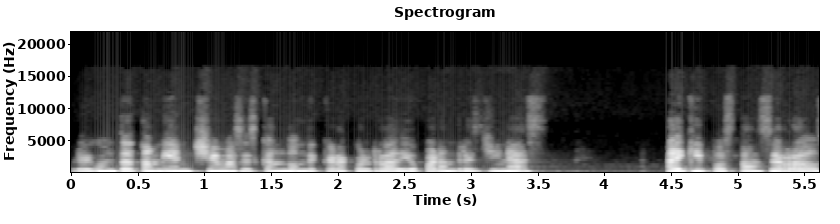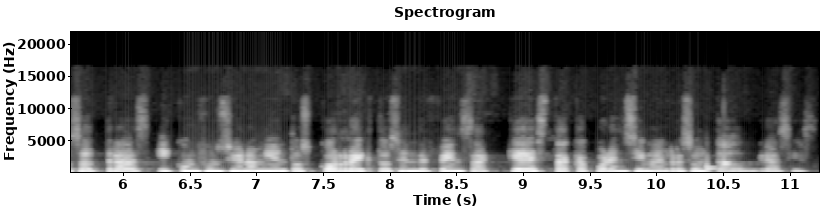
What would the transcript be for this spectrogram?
Pregunta también Chemas Escandón de Caracol Radio para Andrés Ginás. A equipos tan cerrados atrás y con funcionamientos correctos en defensa, ¿qué destaca por encima del resultado? Gracias.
